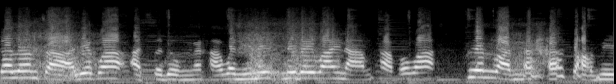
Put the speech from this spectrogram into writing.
ก็เริ่มจะเรียกว่าอัดสะดงนะคะ วันนี้ไม่ไม่ได้ว่ายน้ำค่ะ เพราะว่า พื่อนวันนะคะสามี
